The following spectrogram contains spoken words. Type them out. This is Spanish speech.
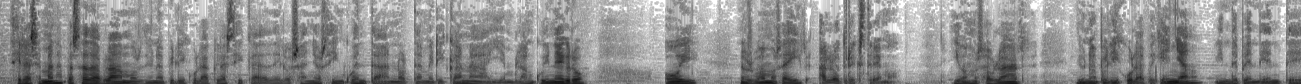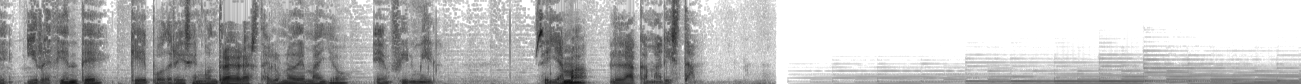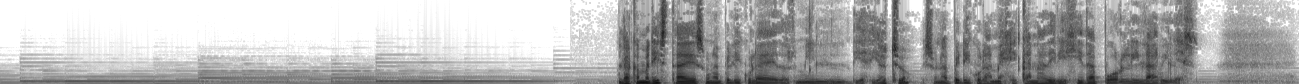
Si la semana pasada hablábamos de una película clásica de los años 50 norteamericana y en blanco y negro, hoy nos vamos a ir al otro extremo y vamos a hablar de una película pequeña, independiente y reciente que podréis encontrar hasta el 1 de mayo en Filmil. Se llama La Camarista. La camarista es una película de 2018, es una película mexicana dirigida por Lila Avilés.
